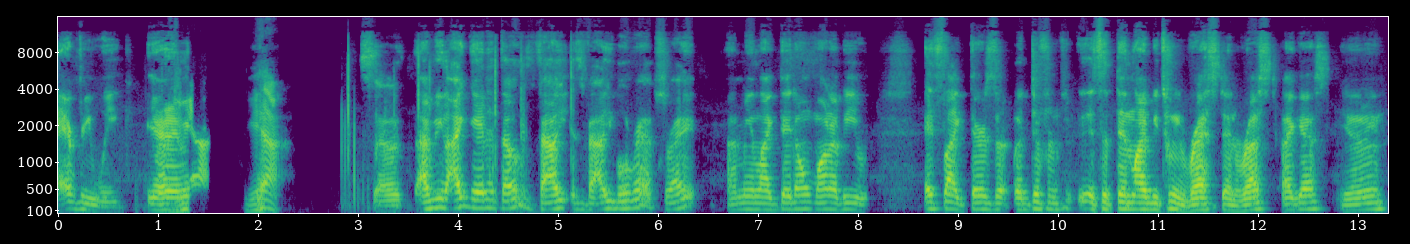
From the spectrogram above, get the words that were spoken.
every week. You know what I mean? Yeah, So I mean, I get it though. Value it's valuable reps, right? I mean, like they don't want to be. It's like there's a, a different. It's a thin line between rest and rust, I guess. You know what I mean?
